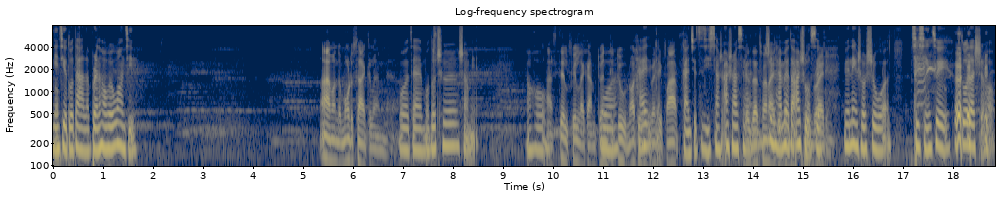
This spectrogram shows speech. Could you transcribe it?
年纪有多大了，不然的话我会忘记。I'm on the motorcycle and 我在摩托车上面，然后 I still feel like I'm 我 22, not 还 even 感 25. 感觉自己像是二十二岁 Because that's when 甚 I 至还没有 the 到二十五 maximum 岁，riding. 因为那个时候是我骑行最多的时候。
